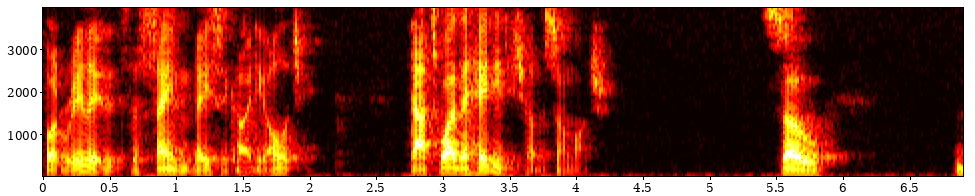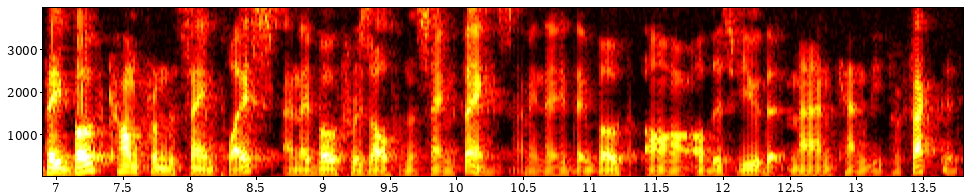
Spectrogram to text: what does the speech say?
But really, it's the same basic ideology. That's why they hated each other so much. So, they both come from the same place and they both result in the same things. I mean, they, they both are of this view that man can be perfected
